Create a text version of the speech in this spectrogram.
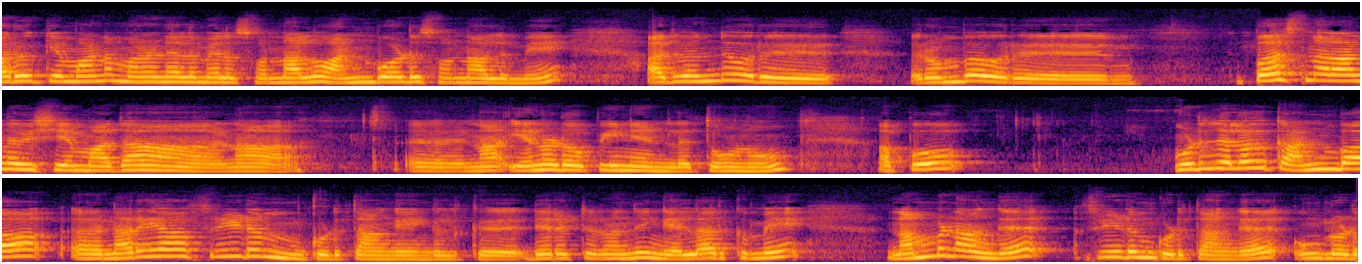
ஆரோக்கியமான மனநிலைமையில சொன்னாலும் அன்போடு சொன்னாலுமே அது வந்து ஒரு ரொம்ப ஒரு பர்சனலான விஷயமா தான் நான் நான் என்னோட ஒப்பீனியனில் தோணும். அப்போது முடிஞ்ச அளவுக்கு அன்பாக நிறையா ஃப்ரீடம் கொடுத்தாங்க எங்களுக்கு. டைரக்டர் வந்து எங்கள் எல்லாருக்குமே நம்பினாங்க ஃப்ரீடம் கொடுத்தாங்க. உங்களோட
